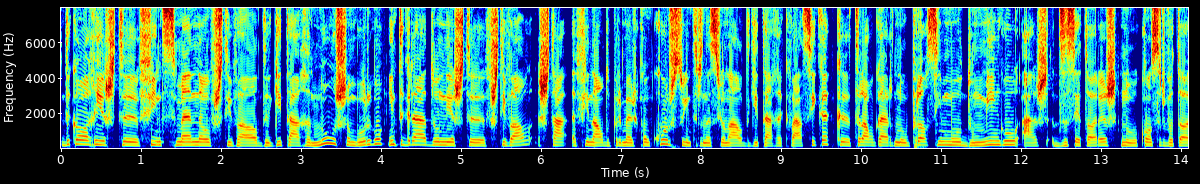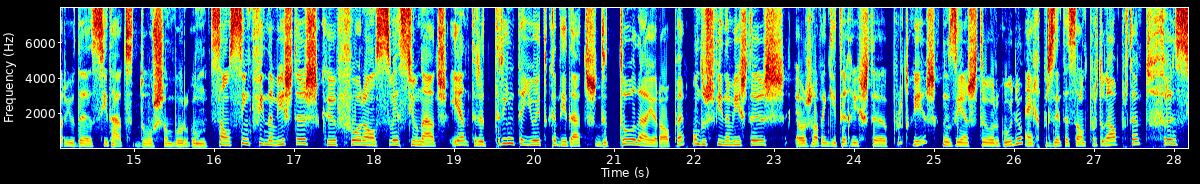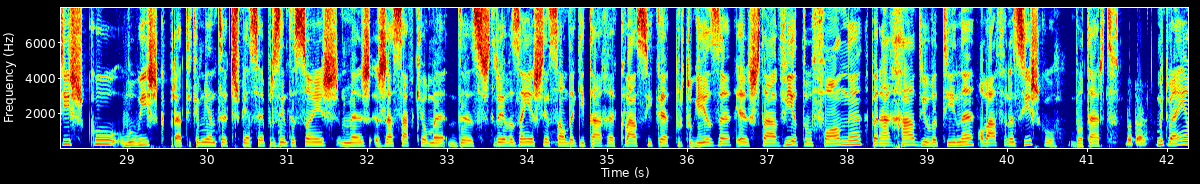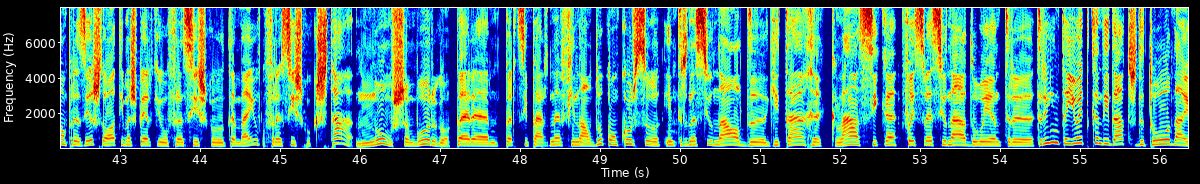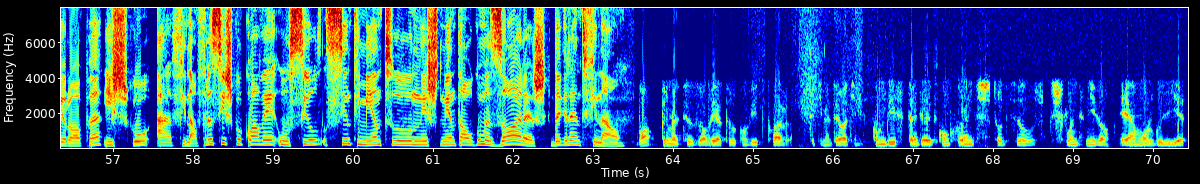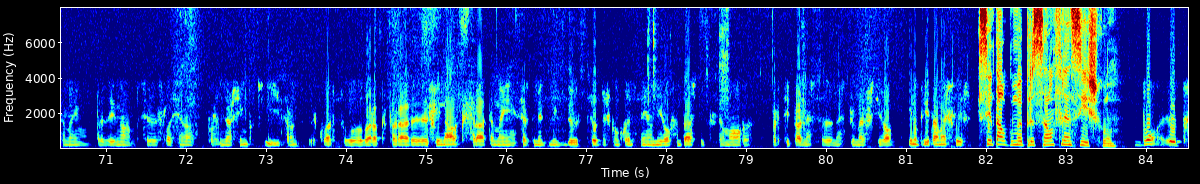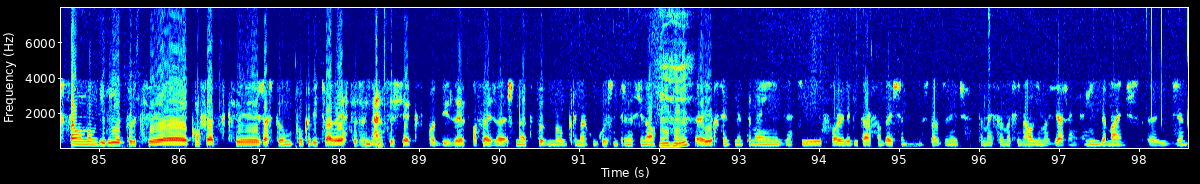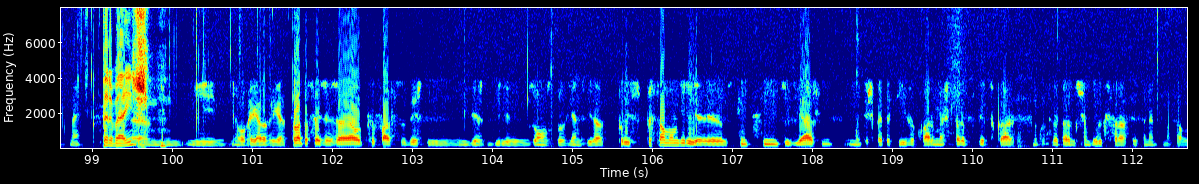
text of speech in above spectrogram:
Decorre este fim de semana o Festival de Guitarra no Luxemburgo. Integrado neste festival está a final do primeiro concurso internacional de guitarra clássica, que terá lugar no próximo domingo às 17 horas no Conservatório da cidade do Luxemburgo. São cinco finalistas que foram selecionados entre 38 candidatos de toda a Europa. Um dos finalistas é o jovem guitarrista português, que nos enche de orgulho, em representação de Portugal, portanto, Francisco Luís, que praticamente praticamente dispensa apresentações, mas já sabe que é uma das estrelas em ascensão da guitarra clássica portuguesa. Está via telefone para a Rádio Latina. Olá, Francisco. Boa tarde. Boa tarde. Muito bem, é um prazer, estou ótima. Espero que o Francisco também, o Francisco que está no Luxemburgo para participar na final do concurso internacional de guitarra clássica. Foi selecionado entre 38 candidatos de toda a Europa e chegou à final. Francisco, qual é o seu sentimento neste momento, algumas horas da grande final? Bom, primeiro de tudo, obrigado pelo convite, claro, o sentimento é ótimo. Como disse, 38 concorrentes, todos eles de excelente nível, é um orgulho e é também um prazer enorme ser selecionado por os melhores 5 e pronto, é claro, estou agora a preparar a final, que será também certamente muito duro. Todos os concorrentes têm um nível fantástico, é uma honra participar neste, neste primeiro festival e não podia estar mais feliz. Sente alguma pressão, Francisco? Bom, pressão não diria, porque uh, confesso que já estou um pouco habituado a estas andanças, se é que se pode dizer. Ou seja, isto não é todo o meu primeiro concurso internacional. Uhum. Uh, eu recentemente também venci o Florida Guitar Foundation nos Estados Unidos. Também foi uma final e uma viagem ainda mais uh, exigente, né? Parabéns. Um, e obrigado, obrigado. Pronto, ou seja, já é algo que eu faço desde, desde diria, os 11, 12 anos de idade. Por isso, pressão não diria. Eu sinto sim entusiasmo, muita expectativa, claro, mas para poder tocar no Conservatório de Luxemburgo, que será certamente uma sala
